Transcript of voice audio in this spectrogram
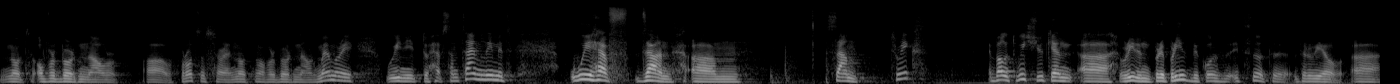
not overburden our uh, processor and not overburden our memory. We need to have some time limit. We have done um, some tricks about which you can uh, read in preprint because it's not uh, the real uh,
